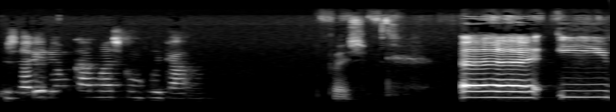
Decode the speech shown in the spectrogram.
estrangeiro é um bocado mais complicado. Pois. Uh, e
